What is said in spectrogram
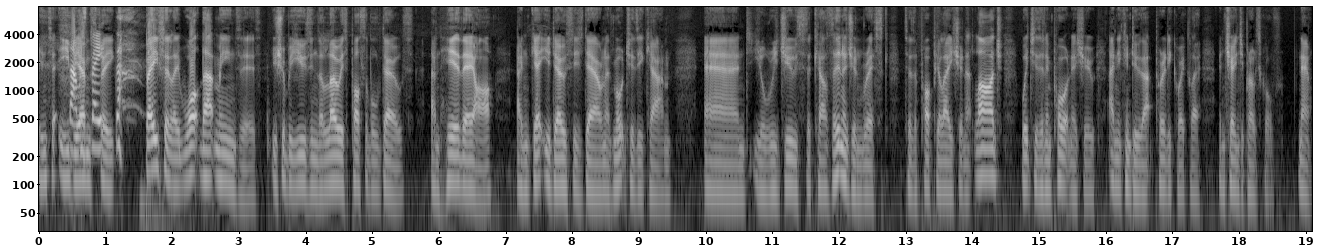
into EBM ba- speak. Basically, what that means is you should be using the lowest possible dose, and here they are, and get your doses down as much as you can, and you'll reduce the carcinogen risk to the population at large, which is an important issue, and you can do that pretty quickly and change your protocols. Now,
